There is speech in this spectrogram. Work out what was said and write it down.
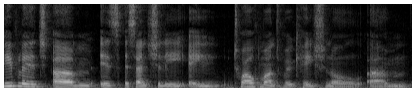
Pupillage um, is essentially a 12 month vocational um,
